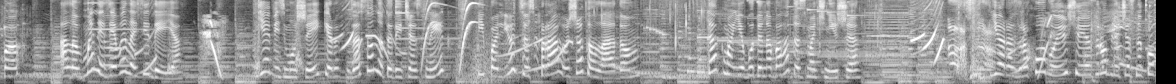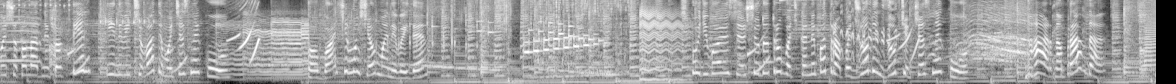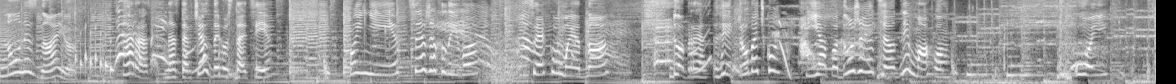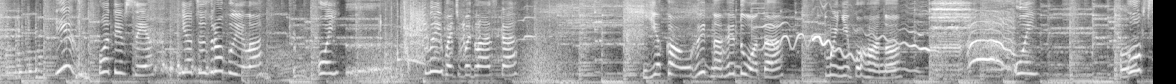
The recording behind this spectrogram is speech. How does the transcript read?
запах. Але в мене з'явилась ідея. Я візьму шейкер, засуну туди часник і полью цю справу шоколадом. Так має бути набагато смачніше. Я розраховую, що я зроблю чесниковий шоколадний коктейль і не відчуватиму чеснику. Побачимо, що в мене вийде. Сподіваюся, що до трубочка не потрапить жоден зубчик чеснику. Гарно, правда? Ну, не знаю. Гаразд, настав час дегустації. Ой ні, це жахливо. Це кумедно. Добре, геть трубочку. Я подужаю це одним махом. Ой. От і все. Я це зробила. Ой. Вибач, будь ласка. Яка огидна гидота. Мені погано. Ой. Упс.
